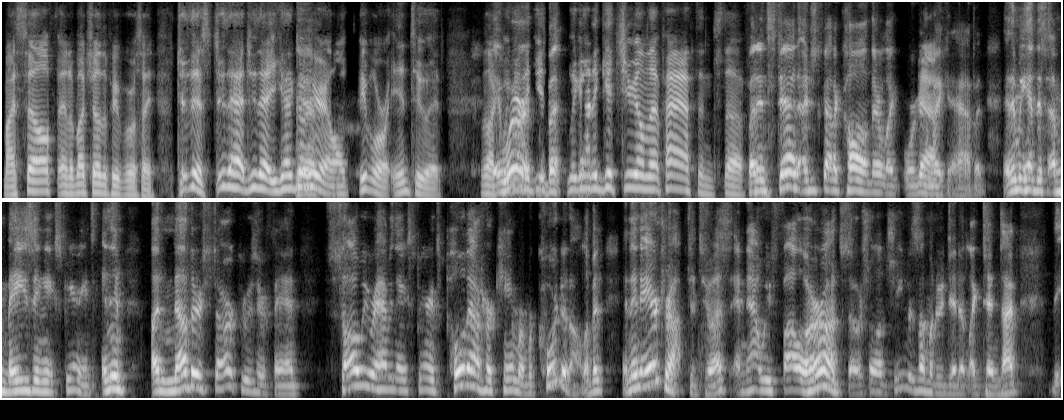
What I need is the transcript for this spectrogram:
myself and a bunch of other people were saying, "Do this, do that, do that. You gotta go Yeah. here." Like people were into it. Like They we were, gotta get, but- we gotta get you on that path and stuff. But instead, I just got a call and they're like, we're going to Yeah. make it happen. And then we had this amazing experience. And then another Star Cruiser fan saw we were having that experience, pulled out her camera, recorded all of it, and then airdropped it to us. And now we follow her on social. And she was someone who did it like 10 times. They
